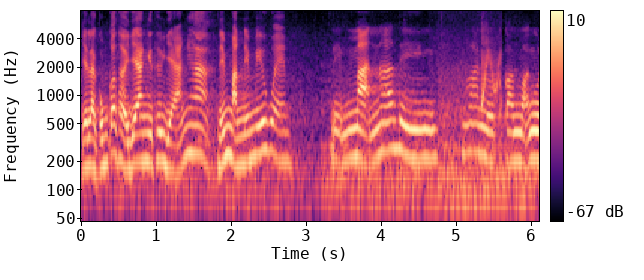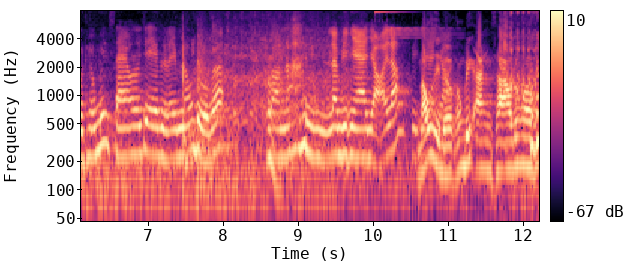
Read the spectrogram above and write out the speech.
Vậy là cũng có thời gian đi thư giãn ha. Điểm mạnh điểm yếu của em? Điểm mạnh á thì nấu ăn được, còn mọi người thì không biết sao thôi chứ em là em nấu được á. Còn làm việc nhà giỏi lắm. Việc nấu thì giỏi. được không biết ăn sao đúng không?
